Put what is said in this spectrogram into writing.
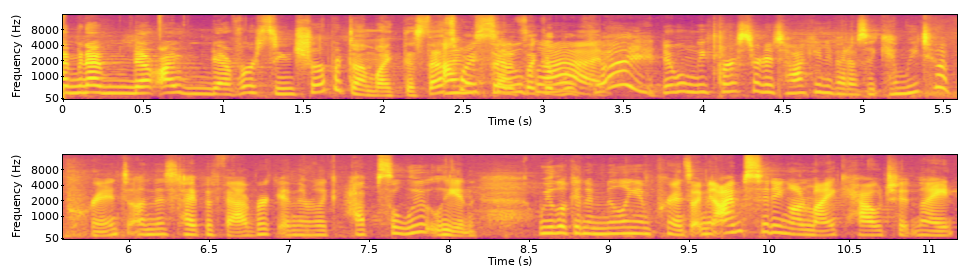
I mean, I've never, I've never seen Sherpa done like this. That's I'm why I said so it's like a boucle. No, when we first started talking about it, I was like, can we do a print on this type of fabric? And they're like, absolutely. And we look at a million prints. I mean, I'm sitting on my couch at night.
